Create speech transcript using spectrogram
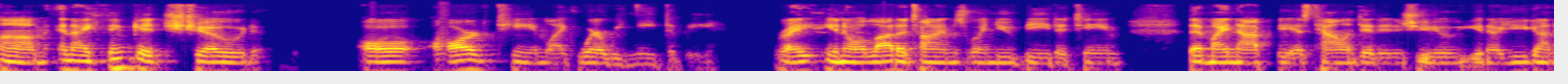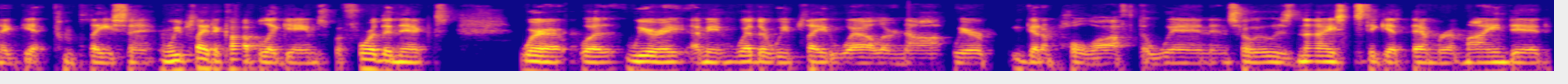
Um, and I think it showed all our team like where we need to be, right? You know, a lot of times when you beat a team that might not be as talented as you, you know, you're going to get complacent. And we played a couple of games before the Knicks where it was we were I mean whether we played well or not we are going to pull off the win and so it was nice to get them reminded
